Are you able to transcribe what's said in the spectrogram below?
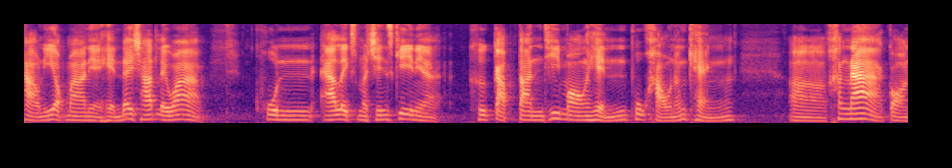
ข่าวนี้ออกมาเนี่ยเห็นได้ชัดเลยว่า คุณอเล็กซ์มาชินสกี้เนี่ยคือกัปตันที่มองเห็นภูเขาน้ำแข็ง ข้างหน้าก่อน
